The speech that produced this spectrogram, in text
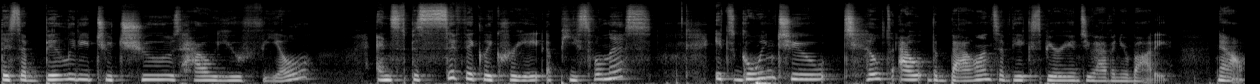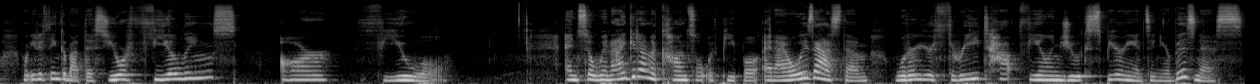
this ability to choose how you feel and specifically create a peacefulness, it's going to tilt out the balance of the experience you have in your body. Now, I want you to think about this. Your feelings are fuel. And so when I get on a consult with people and I always ask them, what are your three top feelings you experience in your business?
